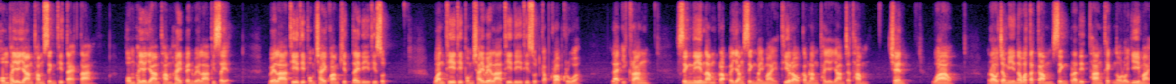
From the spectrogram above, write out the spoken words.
ผมพยายามทำสิ่งที่แตกต่าง ผมพยายามทำให้เป็นเวลาพิเศษ เวลาที่ที่ผมใช้ความคิดได้ดีที่สุด วันที่ที่ผมใช้เวลาที่ดีที่สุดกับครอบครัว และอีกครั้ง สิ่งนี้นำกลับไปยังสิ่งใหม่ๆ ที่เรากำลังพยายามจะทำเช่น ว้าว เราจะมีนวัตกรรมสิ่งประดิษฐ์ทางเทคโนโลยีใหม่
